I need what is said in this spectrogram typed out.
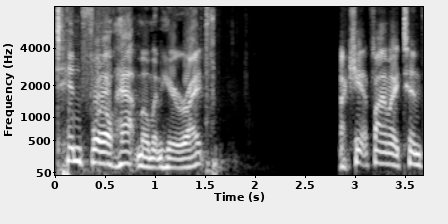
tinfoil hat moment here, right? I can't find my tin.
